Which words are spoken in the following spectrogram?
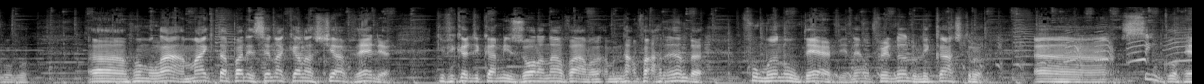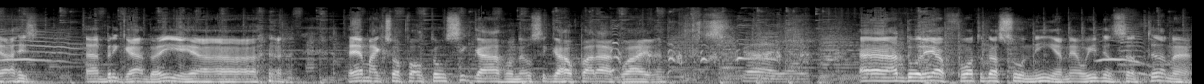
Gugu? Ah, vamos lá, a Mike tá parecendo aquelas tia velha que fica de camisola na, va- na varanda fumando um derby, né? O Fernando Licastro, ah, cinco reais. Ah, obrigado aí. ah, é, Mike, só faltou o cigarro, né? O cigarro paraguaio, né? Ah, adorei a foto da Soninha, né? William Santana.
